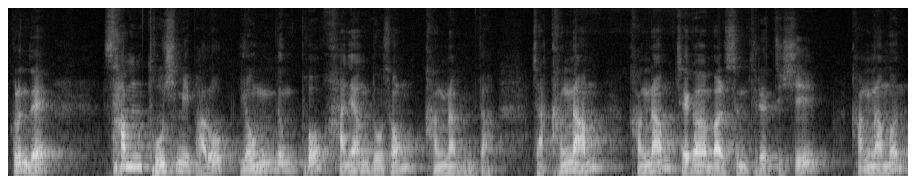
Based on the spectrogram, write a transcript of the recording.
그런데 3도심이 바로 영등포, 한양, 도성, 강남입니다. 자, 강남. 강남 제가 말씀드렸듯이 강남은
